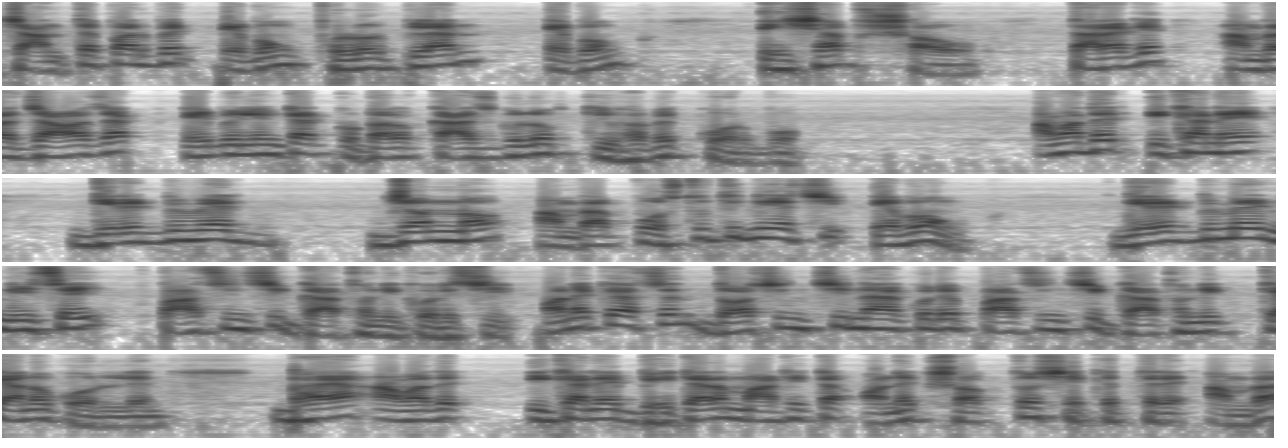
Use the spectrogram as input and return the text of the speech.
জানতে পারবেন এবং ফ্লোর প্ল্যান এবং হিসাব সহ তার আগে আমরা যাওয়া যাক এই বিল্ডিংটার টোটাল কাজগুলো কীভাবে করব। আমাদের এখানে গ্রেড বিমের জন্য আমরা প্রস্তুতি নিয়েছি এবং গ্রেড বিমের নিচেই পাঁচ ইঞ্চি গাঁথনি করেছি। অনেকে আছেন, দশ ইঞ্চি না করে পাঁচ ইঞ্চি গাঁথনি কেন করলেন? ভাইয়া, আমাদের এখানে ভিটার মাটিটা অনেক শক্ত, সেক্ষেত্রে আমরা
